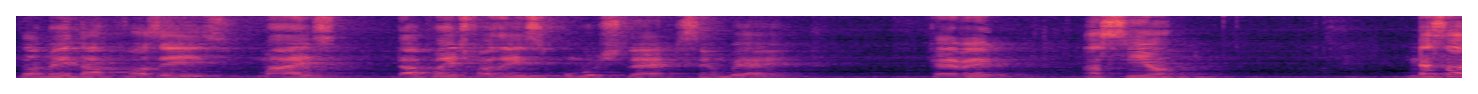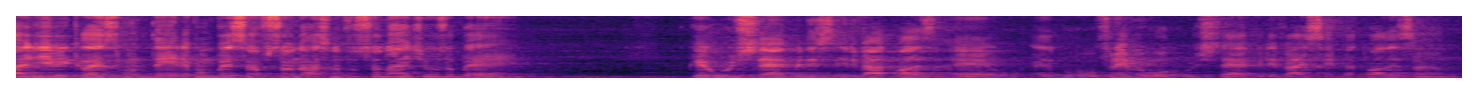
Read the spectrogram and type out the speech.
também dá pra fazer isso, mas dá pra gente fazer isso com bootstrap, sem o BR. Quer ver? Assim, ó. Nessa div class container, vamos ver se vai funcionar. Se não funcionar, a gente usa o BR. Porque o Bootstrap, ele, ele vai atualizando, é, o framework Bootstrap, ele vai sempre atualizando.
